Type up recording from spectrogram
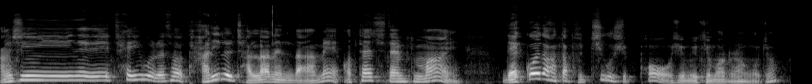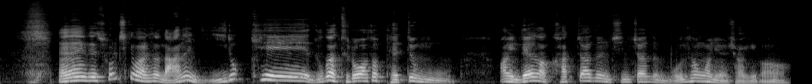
당신의 테이블에서 다리를 잘라낸 다음에 attach them to mine. 내 거에다 갖다 붙이고 싶어. 지금 이렇게 말을 한 거죠. 네, 근데 솔직히 말해서 나는 이렇게 누가 들어와서 대뜸 아니 내가 가짜든 진짜든 뭔 상관이야 자기가.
